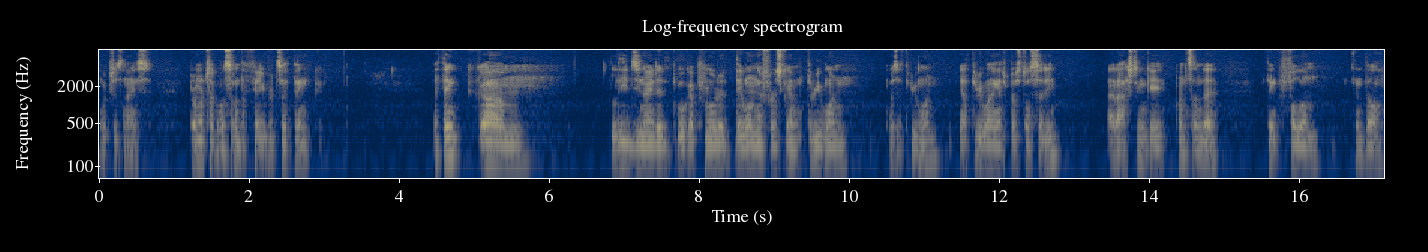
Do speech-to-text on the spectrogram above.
which is nice. But I'm to talk about some of the favorites, I think. I think um, Leeds United will get promoted. They won their first game 3 1. Was it 3 1? Yeah, 3 1 against Bristol City at Ashton Gate on Sunday. I think Fulham, I think they'll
